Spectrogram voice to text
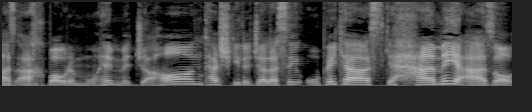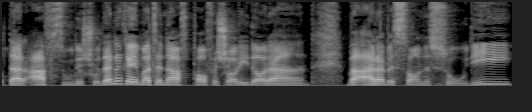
از اخبار مهم جهان تشکیل جلسه اوپک است که همه اعضا در افزوده شدن قیمت نفت پافشاری دارند و عربستان سعودی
